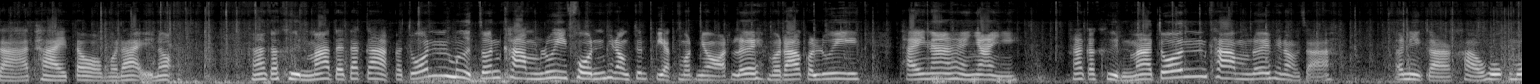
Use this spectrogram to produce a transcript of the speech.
จ๋าถ่ายต่อบ่ได้เนาะฮะก็ขึ้นมาแต่ตะกากก็จนมืดจนคำลุยฝนพี่น้องจนเปียกหมดหยอดเลยบ่ดาวก็ลุยไถหน้าให้ใหญ่ฮะก็ขึ้นมาจนคำเลยพี่น้องจ๋าตอนนี้ก็ข่าวหกโม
